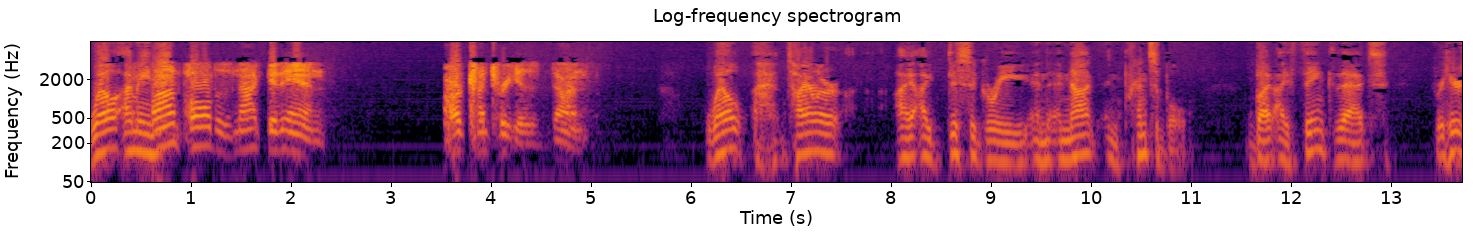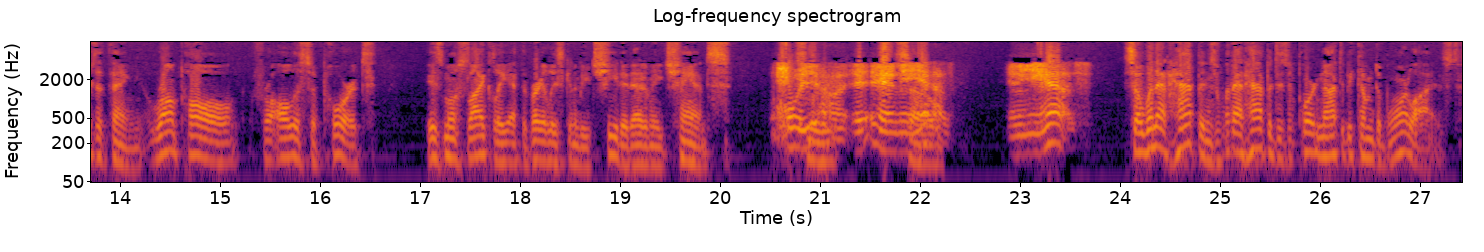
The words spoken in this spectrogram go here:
Well, I mean, Ron Paul does not get in. Our country is done. Well, Tyler, I, I disagree, and, and not in principle, but I think that. For here's the thing: Ron Paul, for all his support, is most likely, at the very least, going to be cheated out of any chance. Oh yeah, and he So- has, and he has. So when that happens, when that happens, it's important not to become demoralized.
